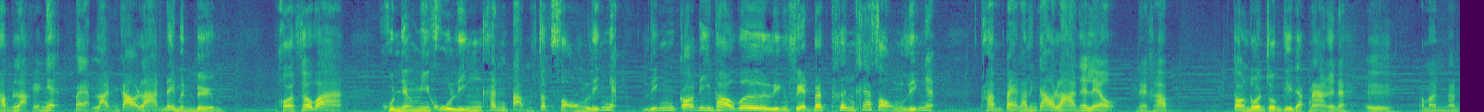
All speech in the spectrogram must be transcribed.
ทำหลักอย่างเงี้ย8ล้าน9ล้านได้เหมือนเดิม ขอแค่ว่าคุณยังมีคู่ลิงก์ขั้นต่ำสัก 2 ลิงก์อะ ลิงก์กอดี้พาวเวอร์ลิงก์เฟสแบทเทิลแค่ 2 ลิงก์อะทำ8ล้าน9ล้านได้แล้วนะครับ ต้องโดนโจมตีดักหน้าด้วยนะ เออ ประมาณนั้น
